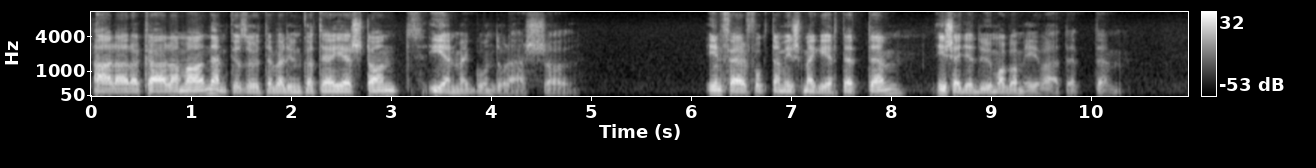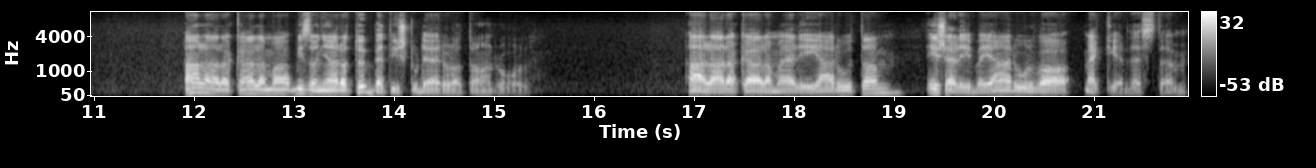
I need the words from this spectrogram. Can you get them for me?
Álára Kálama nem közölte velünk a teljes tant ilyen meggondolással. Én felfogtam és megértettem, és egyedül magamévá tettem. Álára Kálama bizonyára többet is tud erről a tanról. Álára Kálama elé járultam, és elébe járulva megkérdeztem.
